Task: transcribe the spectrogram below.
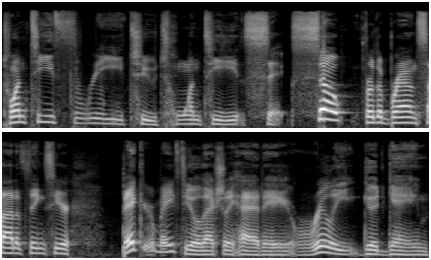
23 to 26. So, for the Brown side of things here, Baker Mayfield actually had a really good game.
